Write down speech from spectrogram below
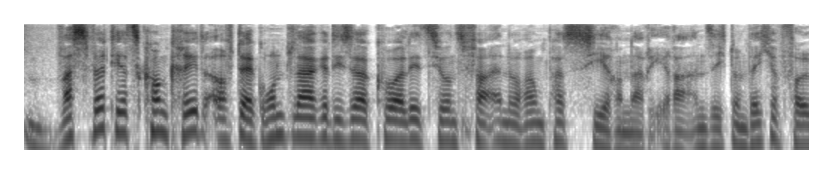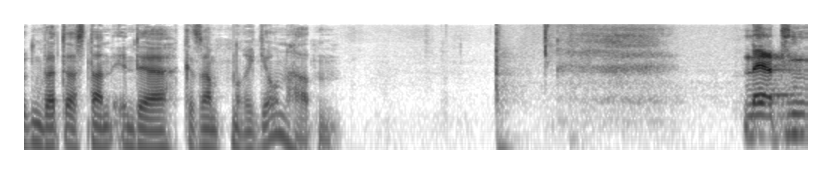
Was wird jetzt konkret auf der Grundlage dieser Koalitionsvereinbarung passieren nach Ihrer Ansicht und welche Folgen wird das dann in der gesamten Region haben? Naja, die,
